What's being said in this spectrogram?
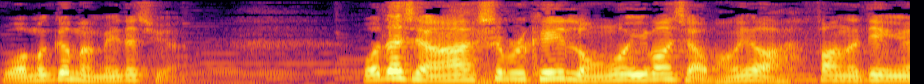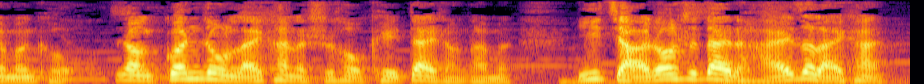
我们根本没得选。我在想啊，是不是可以笼络一帮小朋友啊，放在电影院门口，让观众来看的时候可以带上他们，以假装是带着孩子来看，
